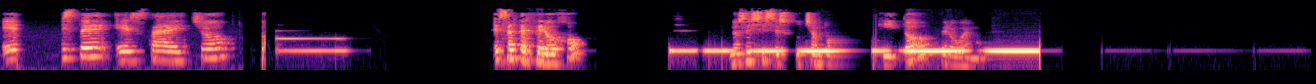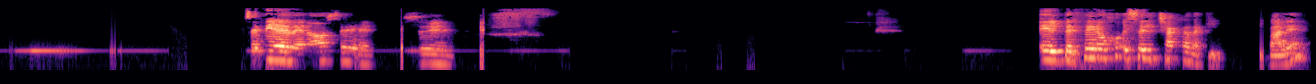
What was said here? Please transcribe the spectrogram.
Este está hecho... Es el tercer ojo, no sé si se escucha un poquito, pero bueno. Se pierde, ¿no? Se, El tercer ojo es el chakra de aquí, ¿vale?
